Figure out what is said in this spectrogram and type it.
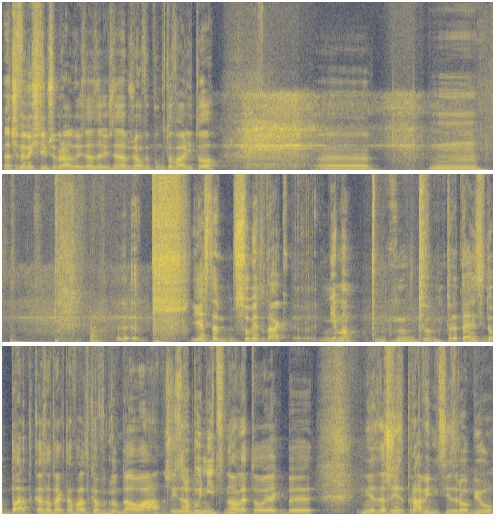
znaczy wymyślili, przepraszam, źle, źle zabrzmiało, wypunktowali to. E, mm, Jestem, w sumie to tak, nie mam pretensji do Bartka za to, jak ta walka wyglądała. Znaczy nie zrobił nic, no ale to jakby, nie, znaczy nie, prawie nic nie zrobił.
